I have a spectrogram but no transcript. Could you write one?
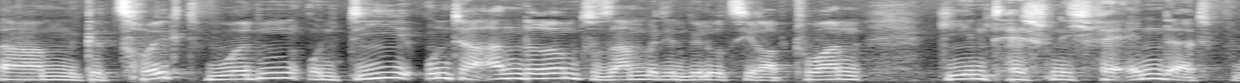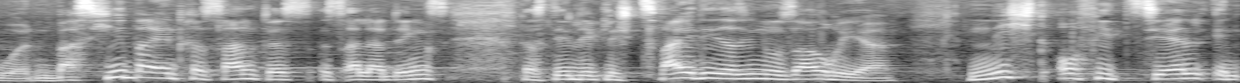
ähm, gezeugt wurden und die unter anderem zusammen mit den Velociraptoren gentechnisch verändert wurden. Was hierbei interessant ist, ist allerdings, dass lediglich zwei dieser Dinosaurier nicht offiziell in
